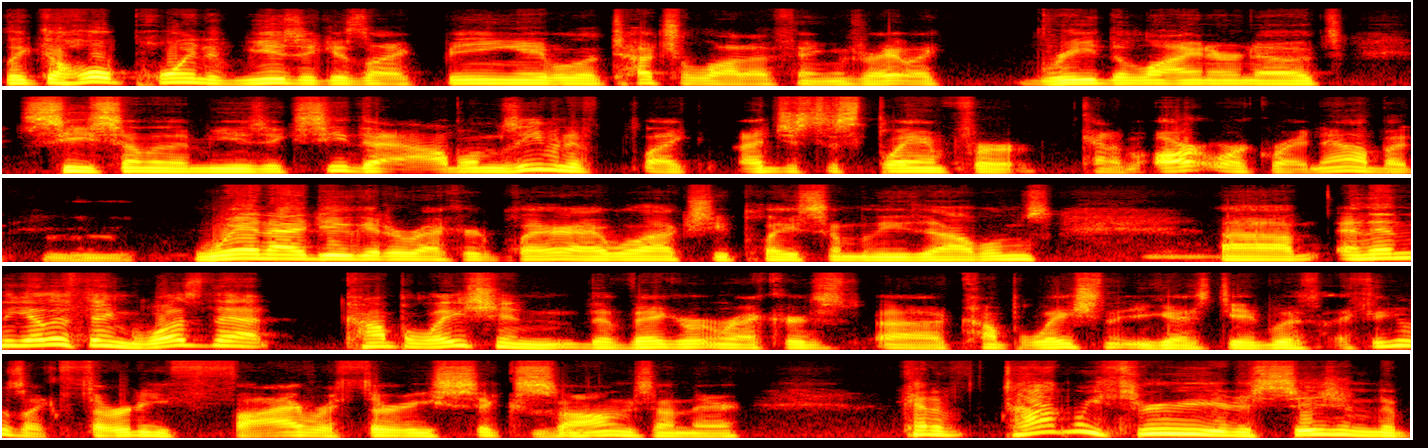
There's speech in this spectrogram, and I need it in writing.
like the whole point of music is like being able to touch a lot of things, right? Like read the liner notes, see some of the music, see the albums, even if like I just display them for kind of artwork right now. But Mhm. when I do get a record player, I will actually play some of these albums. Um, and then the other thing was that compilation, the Vagrant Records uh, compilation that you guys did with, I think it was like 35 or 36 Mhm. songs on there. Kind of talk me through your decision to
